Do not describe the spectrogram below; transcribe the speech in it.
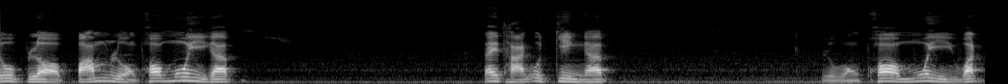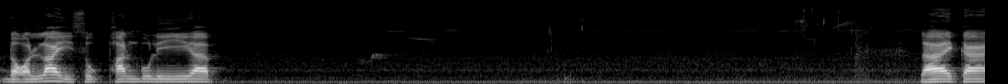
รูปหล่อปั๊มหลวงพ่อมุ้ยครับ ใต้ฐานอุดกิ่งครับ หลวงพ่อมุ้ยวัดดอนไล่สุพรรณบุรีครับ รายการ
